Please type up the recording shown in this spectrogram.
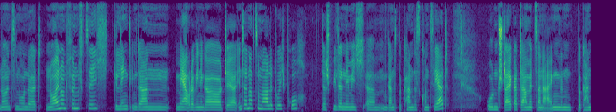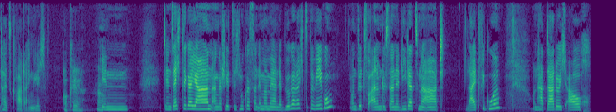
1959 gelingt ihm dann mehr oder weniger der internationale Durchbruch. Da spielt er nämlich ähm, ein ganz bekanntes Konzert und steigert damit seinen eigenen Bekanntheitsgrad eigentlich. Okay. Ja. In den 60er Jahren engagiert sich Lukas dann immer mehr in der Bürgerrechtsbewegung und wird vor allem durch seine Lieder zu einer Art Leitfigur und hat dadurch auch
